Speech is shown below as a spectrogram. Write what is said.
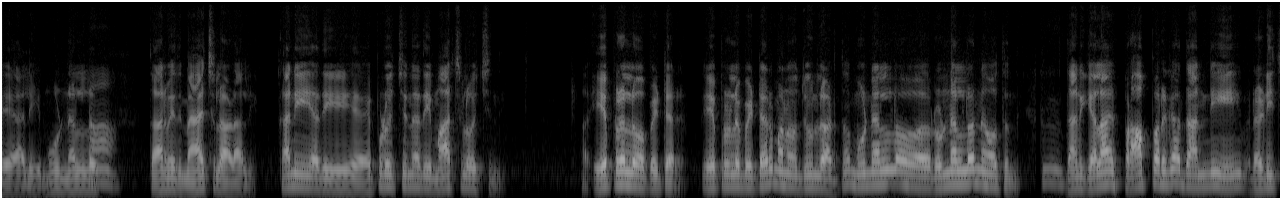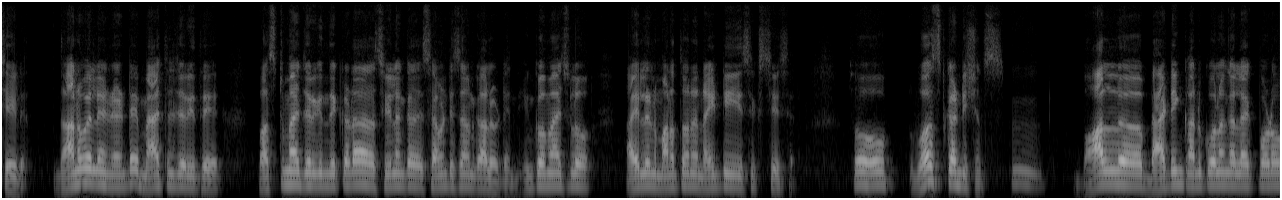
చేయాలి. మూడు నెలలు దాని మీద మ్యాచ్లు ఆడాలి. కానీ అది ఎప్పుడు వచ్చింది? అది మార్చిలో వచ్చింది. ఏప్రిల్లో పెట్టారు. ఏప్రిల్లో పెట్టారు మనం జూన్లో ఆడుతాం మూడు నెలల్లో రెండు నెలల్లోనే అవుతుంది. దానికి ఎలా ప్రాపర్గా దాన్ని రెడీ చేయలేదు. దానివల్ల ఏంటంటే మ్యాచ్లు జరిగితే ఫస్ట్ మ్యాచ్ జరిగింది ఇక్కడ Sri Lanka seventy seven all out అయింది ఇంకో మ్యాచ్లో ఐర్లాండ్ మనతోనే నైంటీ సిక్స్ చేశారు సో వర్స్ట్ కండిషన్స్ మ్మ్. బాల్ బ్యాటింగ్కి అనుకూలంగా లేకపోవడం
